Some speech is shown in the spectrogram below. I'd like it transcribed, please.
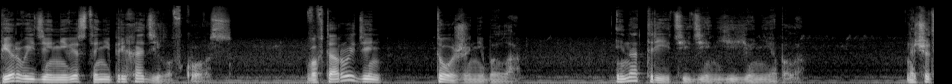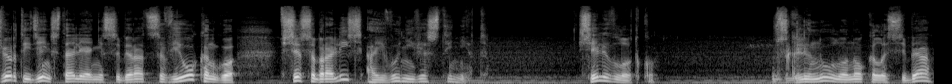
Первый день невеста не приходила в Ковас. Во второй день тоже не была. И на третий день ее не было. На четвертый день стали они собираться в Иоконго. Все собрались, а его невесты нет. Сели в лодку. Взглянул он около себя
